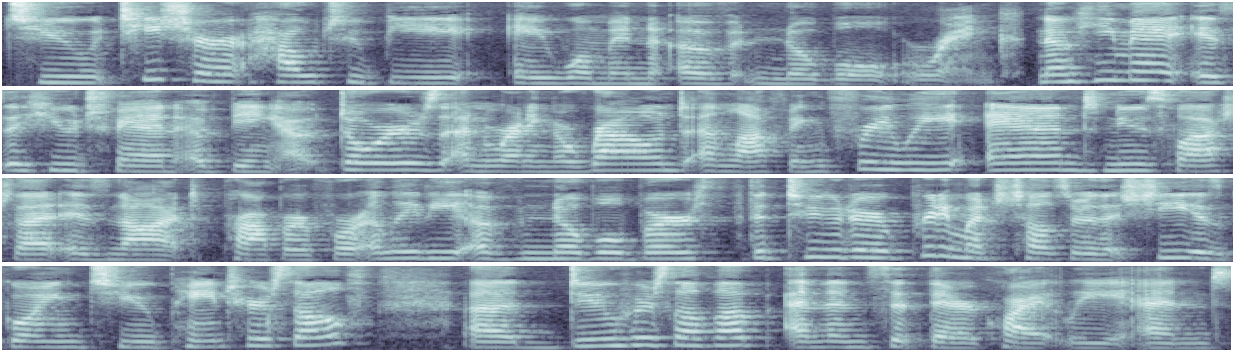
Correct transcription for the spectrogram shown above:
to teach her how to be a woman of noble rank. Now Hime is a huge fan of being outdoors and running around and laughing freely and newsflash that is not proper for a lady of noble birth. The tutor pretty much tells her that she is going to paint herself, uh, do herself up and then sit there quietly and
